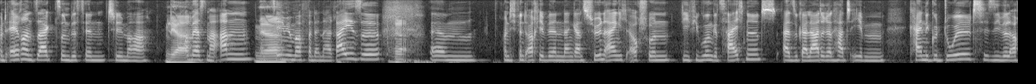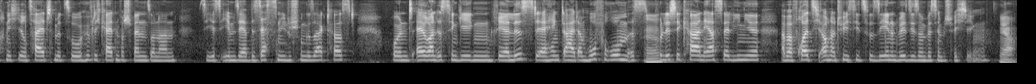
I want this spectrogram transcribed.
und Elrond sagt so ein bisschen, chill mal. Ja. Komm erst mal an, erzähl ja. mir mal von deiner Reise. Ja. Ähm, und ich finde auch, hier werden dann ganz schön eigentlich auch schon die Figuren gezeichnet. Also Galadriel hat eben keine Geduld. Sie will auch nicht ihre Zeit mit so Höflichkeiten verschwenden, sondern sie ist eben sehr besessen, wie du schon gesagt hast. Und Elrond ist hingegen Realist, er hängt da halt am Hof rum, ist mhm. Politiker in erster Linie, aber freut sich auch natürlich, sie zu sehen und will sie so ein bisschen beschwichtigen. Ja.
